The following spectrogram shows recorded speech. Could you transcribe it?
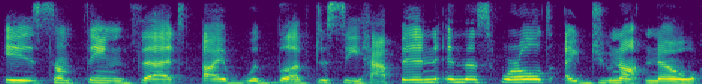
is something that I would love to see happen in this world. I do not know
